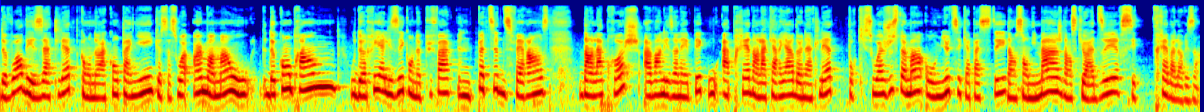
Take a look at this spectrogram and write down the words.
de voir des athlètes qu'on a accompagnés, que ce soit un moment où de comprendre ou de réaliser qu'on a pu faire une petite différence dans l'approche avant les Olympiques ou après dans la carrière d'un athlète pour qu'il soit justement au mieux de ses capacités, dans son image, dans ce qu'il a à dire, c'est très valorisant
